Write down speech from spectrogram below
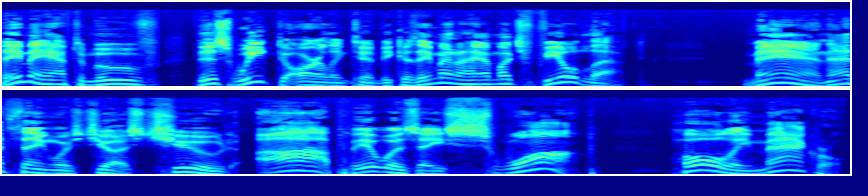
they may have to move this week to Arlington because they might not have much field left. Man, that thing was just chewed up. It was a swamp. Holy mackerel.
